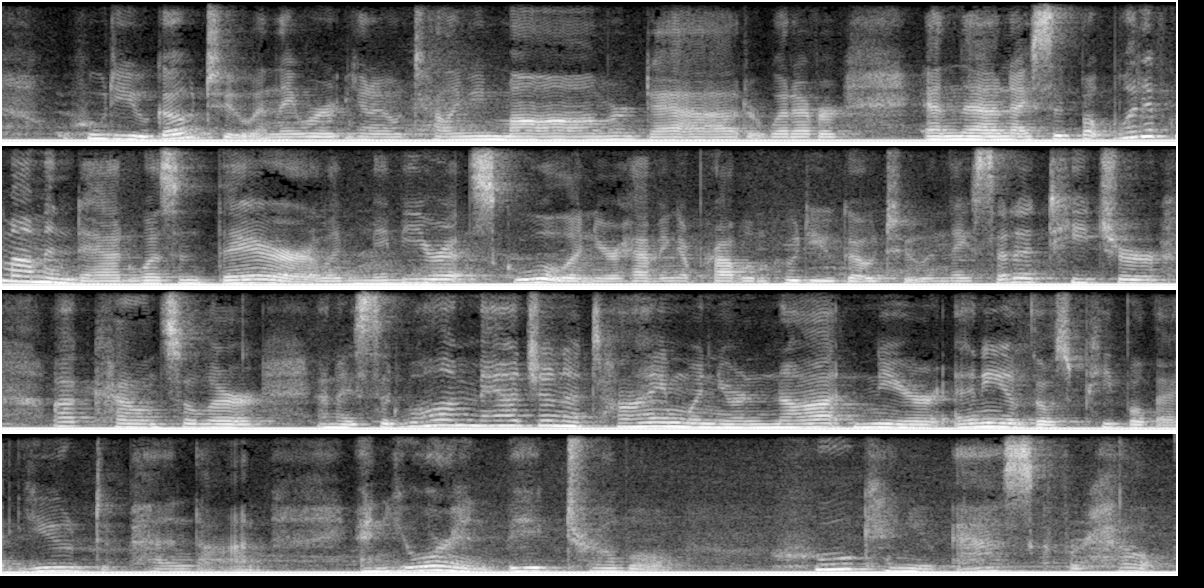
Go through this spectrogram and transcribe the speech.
who do you go to? And they were, you know, telling me mom or dad or whatever. And then I said, but what if mom and dad wasn't there? Like maybe you're at school and you're having a problem. Who do you go to? And they said a teacher, a counselor. And I said, well, imagine a time when you're not near any of those people that you depend on and you're in big trouble. Who can you ask for help?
